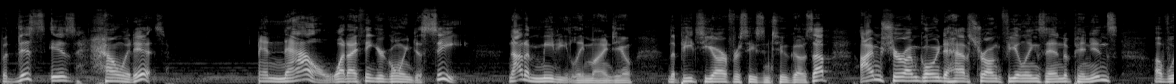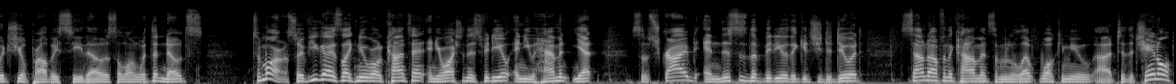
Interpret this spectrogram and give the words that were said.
but this is how it is. And now, what I think you're going to see, not immediately, mind you, the PTR for season two goes up. I'm sure I'm going to have strong feelings and opinions, of which you'll probably see those along with the notes tomorrow. So if you guys like New World content and you're watching this video and you haven't yet subscribed, and this is the video that gets you to do it, sound off in the comments. I'm going to welcome you uh, to the channel.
